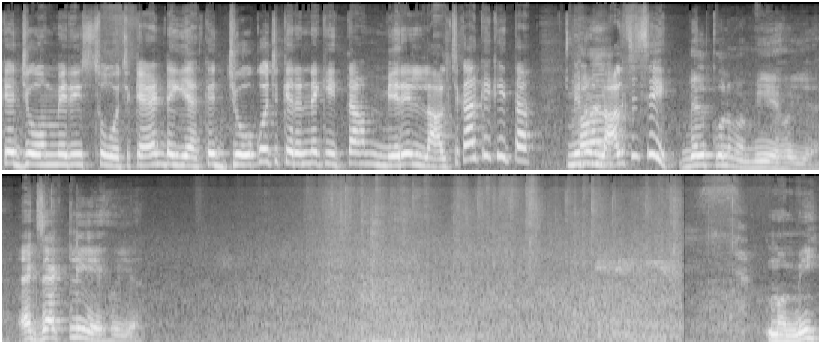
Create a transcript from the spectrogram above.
ਕਿ ਜੋ ਮੇਰੀ ਸੋਚ ਕਹਿਣ ਡਈ ਆ ਕਿ ਜੋ ਕੁਝ ਕਿਰਨ ਨੇ ਕੀਤਾ ਮੇਰੇ ਲਾਲਚ ਕਰਕੇ ਕੀਤਾ? ਮੈਨੂੰ ਹਾਂ। ਲਾਲਚ ਸੀ? ਬਿਲਕੁਲ ਮੰਮੀ ਇਹੋ ਹੀ ਹੈ ਐਗਜ਼ੈਕਟਲੀ ਇਹੋ ਹੀ ਹੈ ਮੰਮੀ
